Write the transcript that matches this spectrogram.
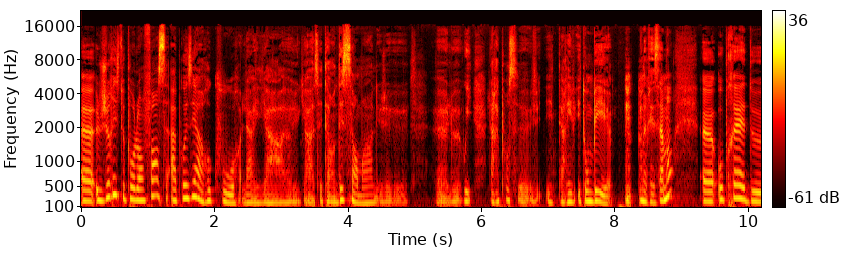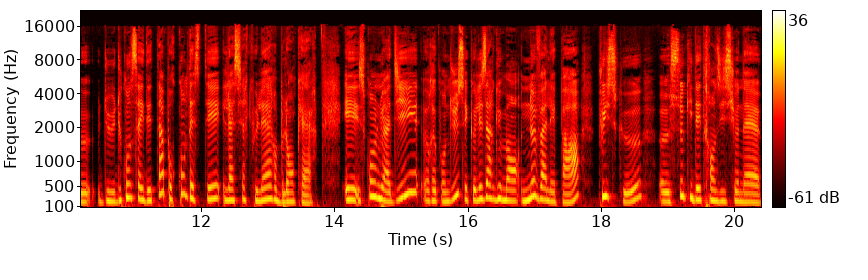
euh, le juriste pour l'enfance a posé un recours. Là, il y a, c'était en décembre. Hein, euh, oui, la réponse euh, est, tombée euh, récemment auprès du, Conseil d'État pour contester la circulaire Blanquer. Et ce qu'on lui a dit, répondu, c'est que les arguments ne valaient pas, puisque ceux qui détransitionnaient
